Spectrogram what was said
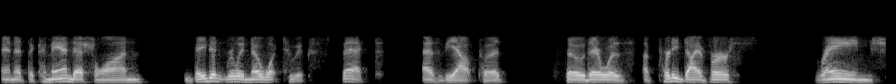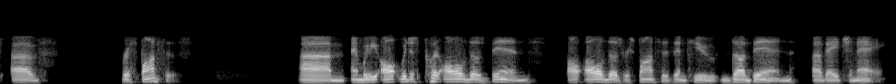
And at the command echelon, they didn't really know what to expect as the output. So there was a pretty diverse range of responses. Um, and we all we just put all of those bins, all, all of those responses into the bin of H and A.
